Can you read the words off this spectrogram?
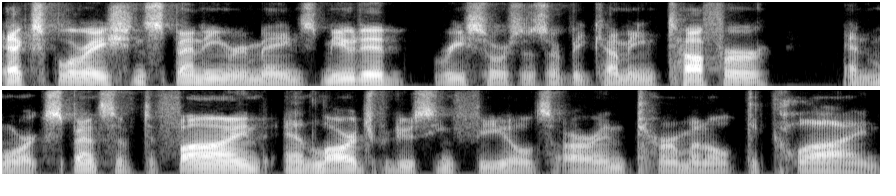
Exploration spending remains muted. Resources are becoming tougher and more expensive to find, and large producing fields are in terminal decline.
